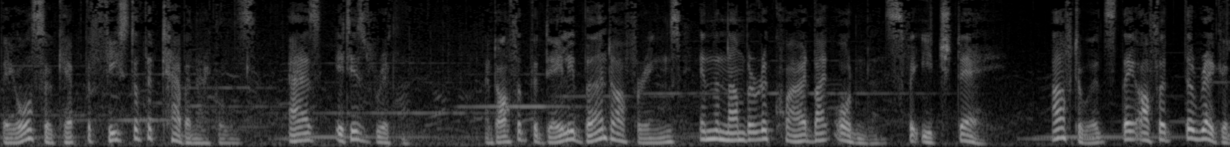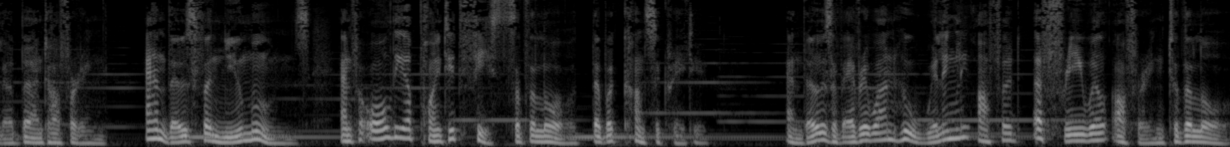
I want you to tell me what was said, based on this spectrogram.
They also kept the Feast of the Tabernacles, as it is written, and offered the daily burnt offerings in the number required by ordinance for each day. Afterwards they offered the regular burnt offering, and those for new moons, and for all the appointed feasts of the Lord that were consecrated, and those of everyone who willingly offered a freewill offering to the Lord.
